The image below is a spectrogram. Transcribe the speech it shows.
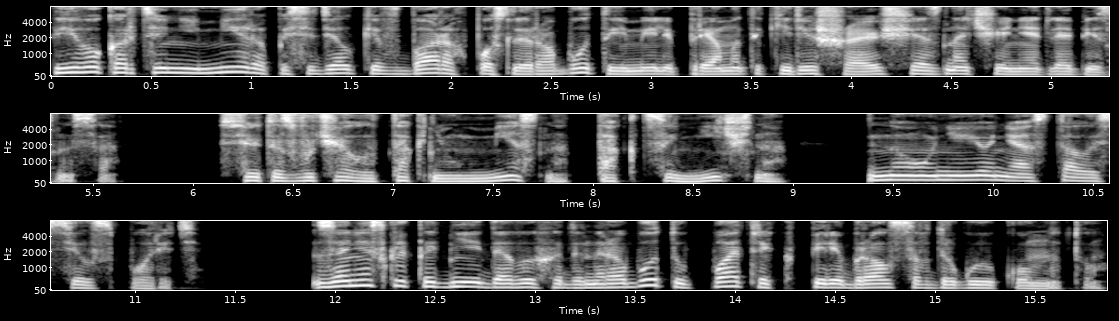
В его картине мира посиделки в барах после работы имели прямо-таки решающее значение для бизнеса. Все это звучало так неуместно, так цинично, но у нее не осталось сил спорить. За несколько дней до выхода на работу Патрик перебрался в другую комнату.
